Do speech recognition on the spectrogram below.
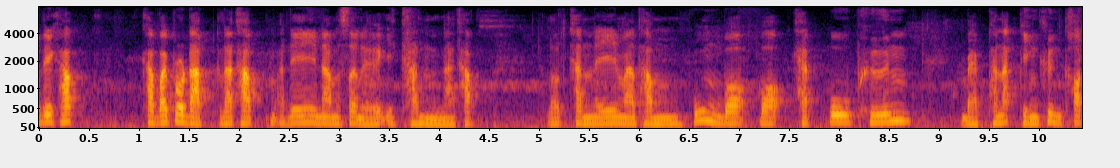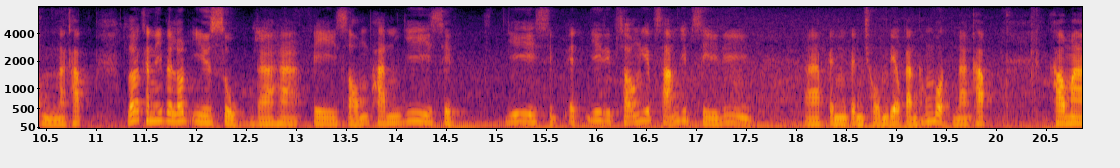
สวัสดีครับขับไบโปรดักต์นะครับ อันนี้นำเสนออีกคันนะครับ รถคันนี้มาทำหุ้มเบาะเบาะแคปปูพื้น แบบพนักพิงครึ่งท่อนนะครับ รถคันนี้เป็นรถอีสุนะฮะ ปี 2020 21 22 23 24 นี่อ่าเป็นเป็นโฉมเดียวกันทั้งหมดนะครับ เข้ามา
